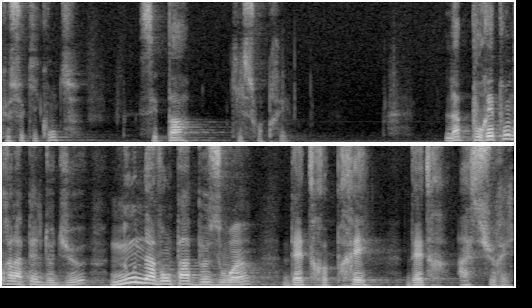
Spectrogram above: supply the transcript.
que ce qui compte, c'est pas qu'il soit prêt. Là, pour répondre à l'appel de Dieu, nous n'avons pas besoin d'être prêt, d'être assuré.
